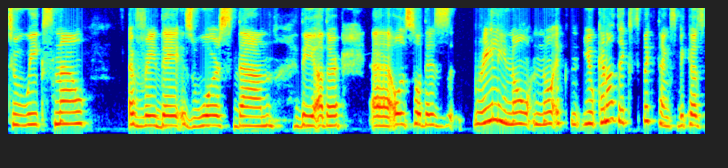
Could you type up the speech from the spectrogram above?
two weeks now every day is worse than the other uh, also there's really no no you cannot expect things because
